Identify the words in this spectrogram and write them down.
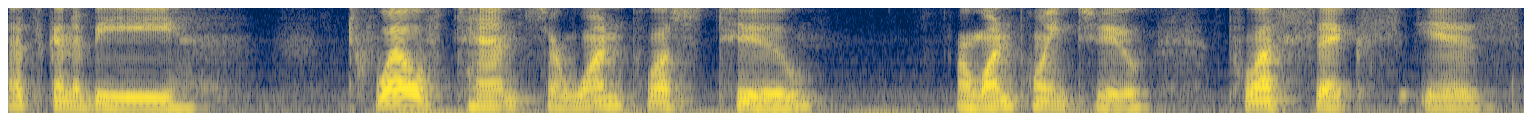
That's going to be 12 tenths, or 1 plus 2, or 1.2, plus 6 is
